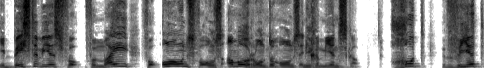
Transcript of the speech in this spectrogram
die beste wees vir vir my, vir ons, vir ons almal rondom ons in die gemeenskap. God weet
